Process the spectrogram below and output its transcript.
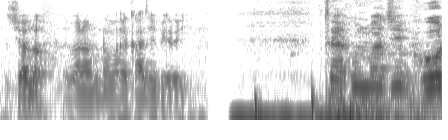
তো চলো, এবার আমরা আমাদের কাজে বেরোই। তো এখন বাজে ভোর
